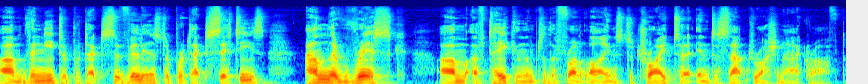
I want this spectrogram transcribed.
um, the need to protect civilians, to protect cities, and the risk um, of taking them to the front lines to try to intercept Russian aircraft.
